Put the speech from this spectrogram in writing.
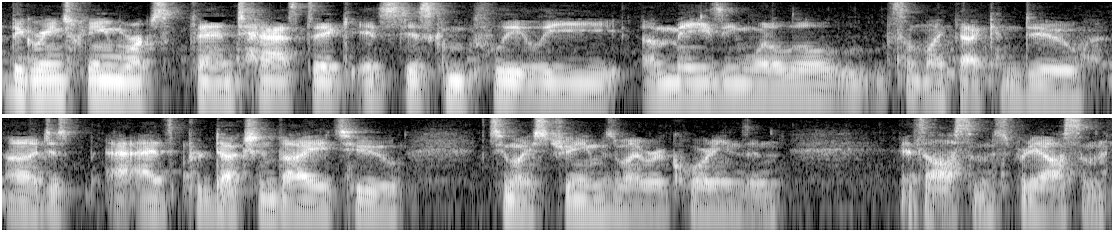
the green screen works fantastic. It's just completely amazing what a little something like that can do. Uh, just adds production value to to my streams, my recordings, and it's awesome. It's pretty awesome.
